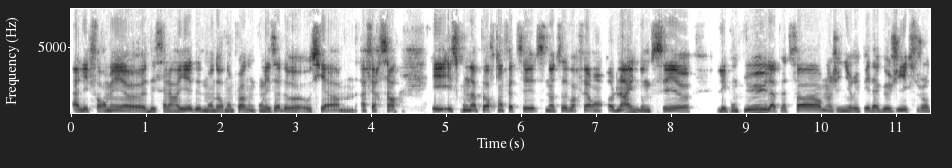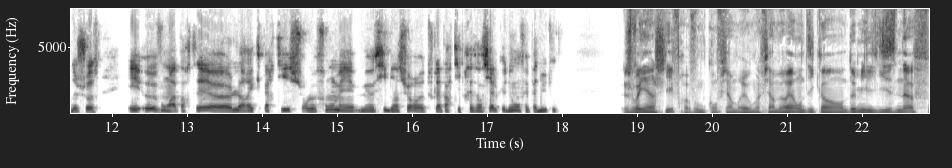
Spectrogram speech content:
aller former euh, des salariés, des demandeurs d'emploi. Donc, on les aide euh, aussi à, faire ça. Et, ce qu'on apporte, en fait, c'est notre savoir-faire en online. Donc, c'est les contenus, la plateforme, l'ingénierie pédagogique, ce genre de choses. Et eux vont apporter leur expertise sur le fond, mais, mais aussi, bien sûr, toute la partie présentielle que nous, on fait pas du tout. Je voyais un chiffre, vous me confirmerez ou m'affirmerez, on dit qu'en 2019,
